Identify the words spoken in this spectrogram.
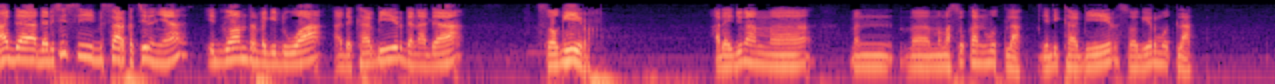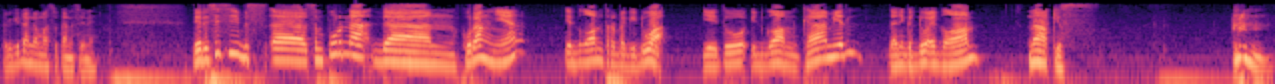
ada dari sisi besar kecilnya, idgham terbagi dua, ada kabir dan ada sogir. Ada juga me, men, me, memasukkan mutlak. Jadi kabir, sogir, mutlak. Tapi kita nggak masukkan sini. Dari sisi uh, sempurna dan kurangnya, idgham terbagi dua, yaitu idgham kamil dan yang kedua idgham naqis.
